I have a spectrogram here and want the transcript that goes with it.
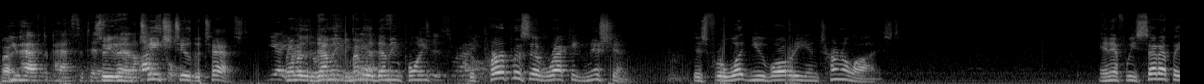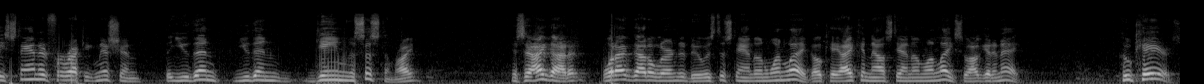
Right. you have to pass the test So you then out of high teach school. to the test. Yeah, Remember the Deming, remember the Deming point? is The purpose of recognition is for what you've already internalized. And if we set up a standard for recognition, that you then, you then game the system, right? You say, I got it. What I've got to learn to do is to stand on one leg. Okay, I can now stand on one leg, so I'll get an A. Who cares?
